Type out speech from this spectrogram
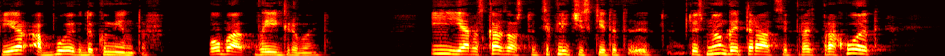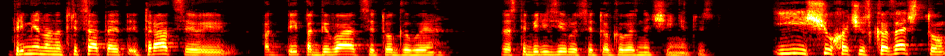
PR обоих документов. Оба выигрывают. И я рассказывал, что циклически, этот, э, то есть много итераций проходит, примерно на 30-й итерации подбиваются итоговые, застабилизируются итоговые значения. То есть. И еще хочу сказать, что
